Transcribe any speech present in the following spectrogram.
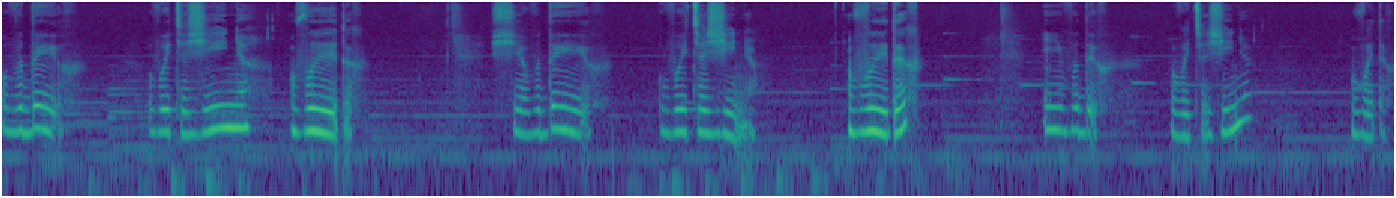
Вдих, витяжіння, видих. Ще вдих, витяжіння, видих і вдих, витяжіння, видих.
